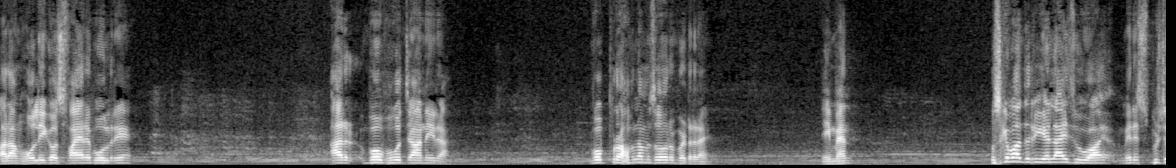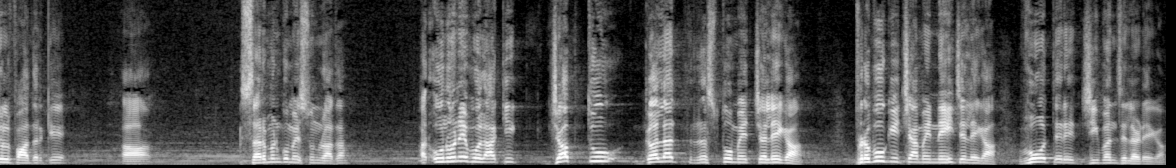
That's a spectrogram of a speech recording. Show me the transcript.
और हम होली गोस फायर बोल रहे हैं। और वो भूत जा नहीं रहा। वो प्रॉब्लम्स और बढ़ रहे हैं। Amen. उसके बाद रियलाइज़ हुआ मेरे स्पिरिचुअल फादर के सरमन को मैं सुन रहा था। और उन्होंने बोला कि जब तू गलत रस्तों में चलेगा, प्रभु की इच्छा में नहीं चलेगा, वो तेरे जीवन से लड़ेगा।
